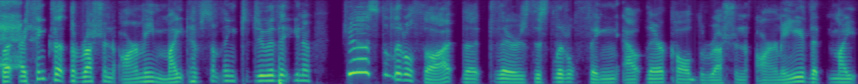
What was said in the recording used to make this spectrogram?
But I think that the Russian army might have something to do with it. You know, just a little thought that there's this little thing out there called the Russian army that might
